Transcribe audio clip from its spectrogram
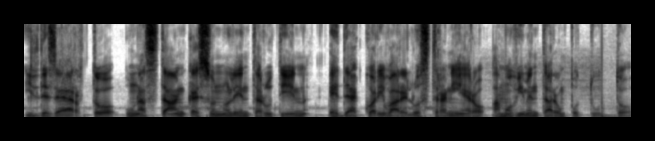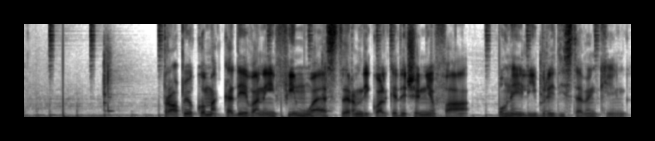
il deserto, una stanca e sonnolenta routine ed ecco arrivare lo straniero a movimentare un po' tutto. Proprio come accadeva nei film western di qualche decennio fa o nei libri di Stephen King.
